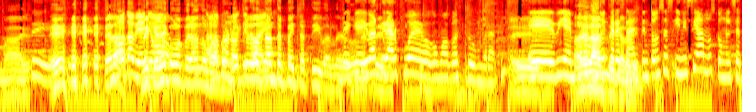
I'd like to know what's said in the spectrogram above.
más... Sí, ¿eh? No, está bien, Me yo- quedé como esperando está más. pronóstico creó ahí. tanta expectativa alrededor De que iba a tema. tirar fuego como acostumbra. Eh, Eh, bien, pero adelante, muy interesante. Carolina. Entonces, iniciamos con el 70.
